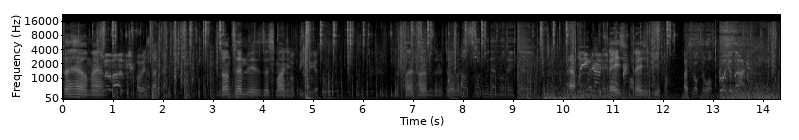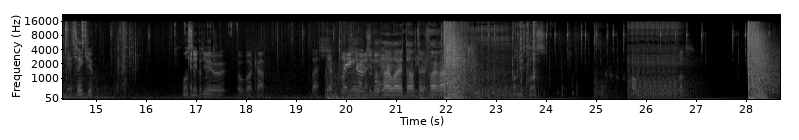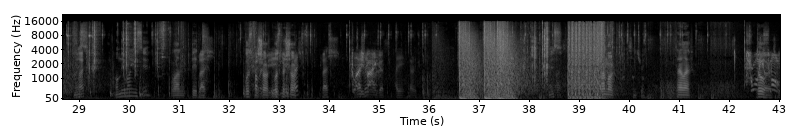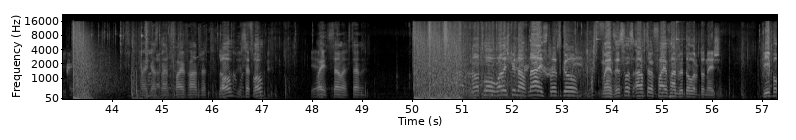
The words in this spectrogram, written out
the hell, man? Oh, wait, not that. Don't send me this I'll money. smoke beach, you guys. Five hundred I'll dollars. smoke mid and rotate. Uh, Ah, Crazy, yeah. crazy people. I smoked the wall. Okay. Thank you. one Can second you mid. do over cap? Flash? Yep. Going to do highlight after 500. One mid close. Close. Nice. Only one you see? One pit. Flash. Boost me Come short, boost me You short. flash? Flash. Flashing, I guess. I didn't hear it. Nice. One more. Sentry. Stay alive. Two. Go HP. My god, Last man. one. 500. Low? You said low? Yeah. Wait, stay alive, stay alive. Not low, 1 HP now. Nice, let's go. Man, this was after a $500 donation. People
